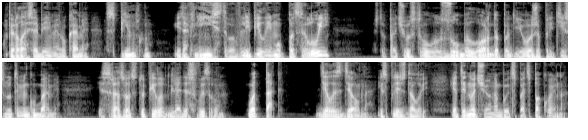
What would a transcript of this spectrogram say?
уперлась обеими руками в спинку и так неистово влепила ему «поцелуй», что почувствовала зубы лорда под его же притиснутыми губами — и сразу отступила, глядя с вызовом. «Вот так. Дело сделано. Из плеч долой. Этой ночью она будет спать спокойно».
